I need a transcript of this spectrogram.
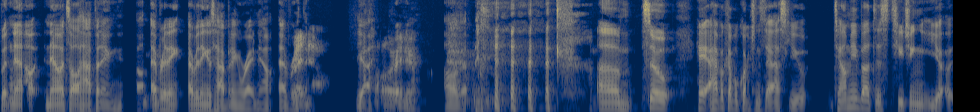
But now, now it's all happening. Uh, everything, everything is happening right now. Everything. Right now. Yeah, All right now. all of it. um, so, hey, I have a couple questions to ask you. Tell me about this teaching. Yo-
